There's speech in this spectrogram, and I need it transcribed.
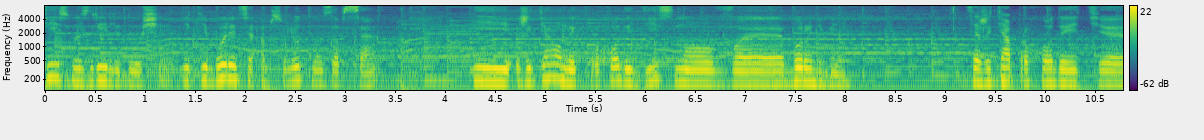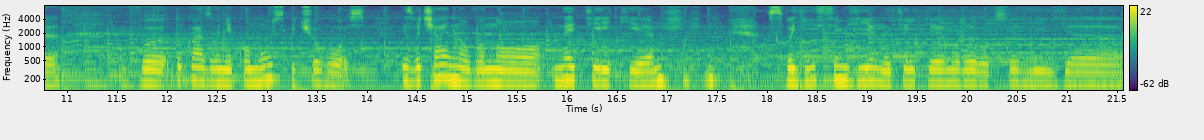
дійсно зрілі душі, які борються абсолютно за все. І життя у них проходить дійсно в боротьбі. Це життя проходить е, в доказуванні комусь і чогось. І, звичайно, воно не тільки в своїй сім'ї, не тільки, можливо, в своїй е,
